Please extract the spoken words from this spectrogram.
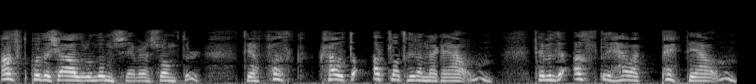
alt potensial rundt om seg være strongtur til at folk krauta alla tøyra nekka av honom De vil alltid hava petti av honom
